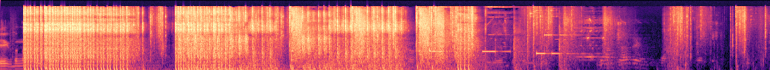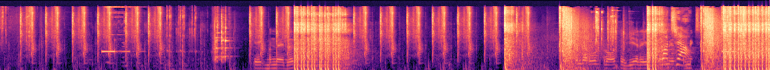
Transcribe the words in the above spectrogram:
एक बंदा एक बंदा इधर। बंदा रोड क्रॉस है ये रे Watch out.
